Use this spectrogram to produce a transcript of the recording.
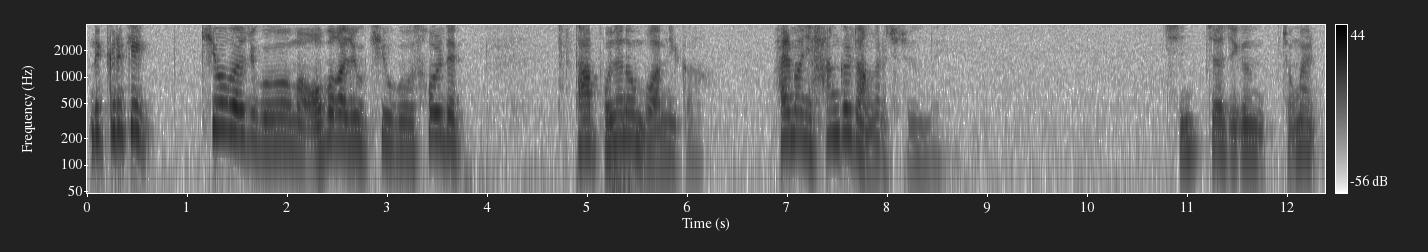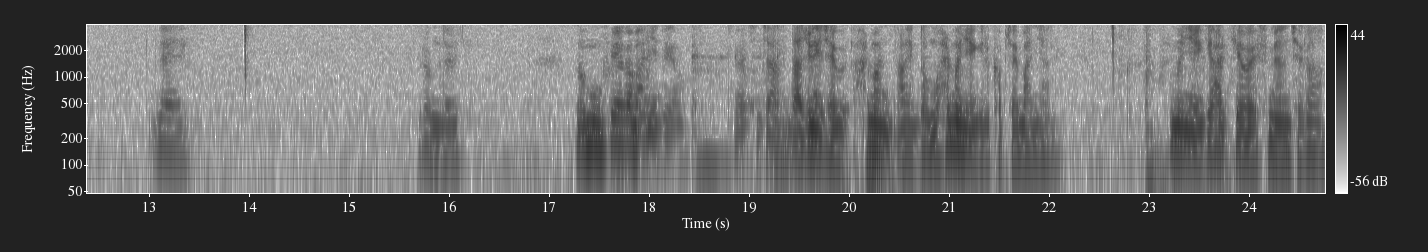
근데 그렇게 키워가지고 막 업어가지고 키우고 서울대 다 보내놓으면 뭐합니까? 할머니 한글도 안 가르쳐 주는데. 진짜 지금 정말 네 여러분들 너무 후회가 많이 돼요. 제가 진짜 나중에 제 할머니 아니 너무 할머니 얘기를 갑자기 많이 하네. 할머니 얘기 할 기회가 있으면 제가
